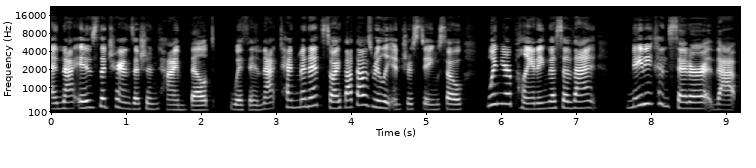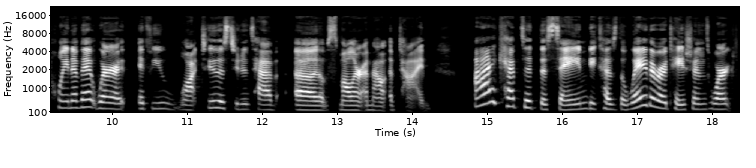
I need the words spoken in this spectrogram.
And that is the transition time built within that 10 minutes. So I thought that was really interesting. So when you're planning this event, maybe consider that point of it where if you want to, the students have a smaller amount of time. I kept it the same because the way the rotations worked,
